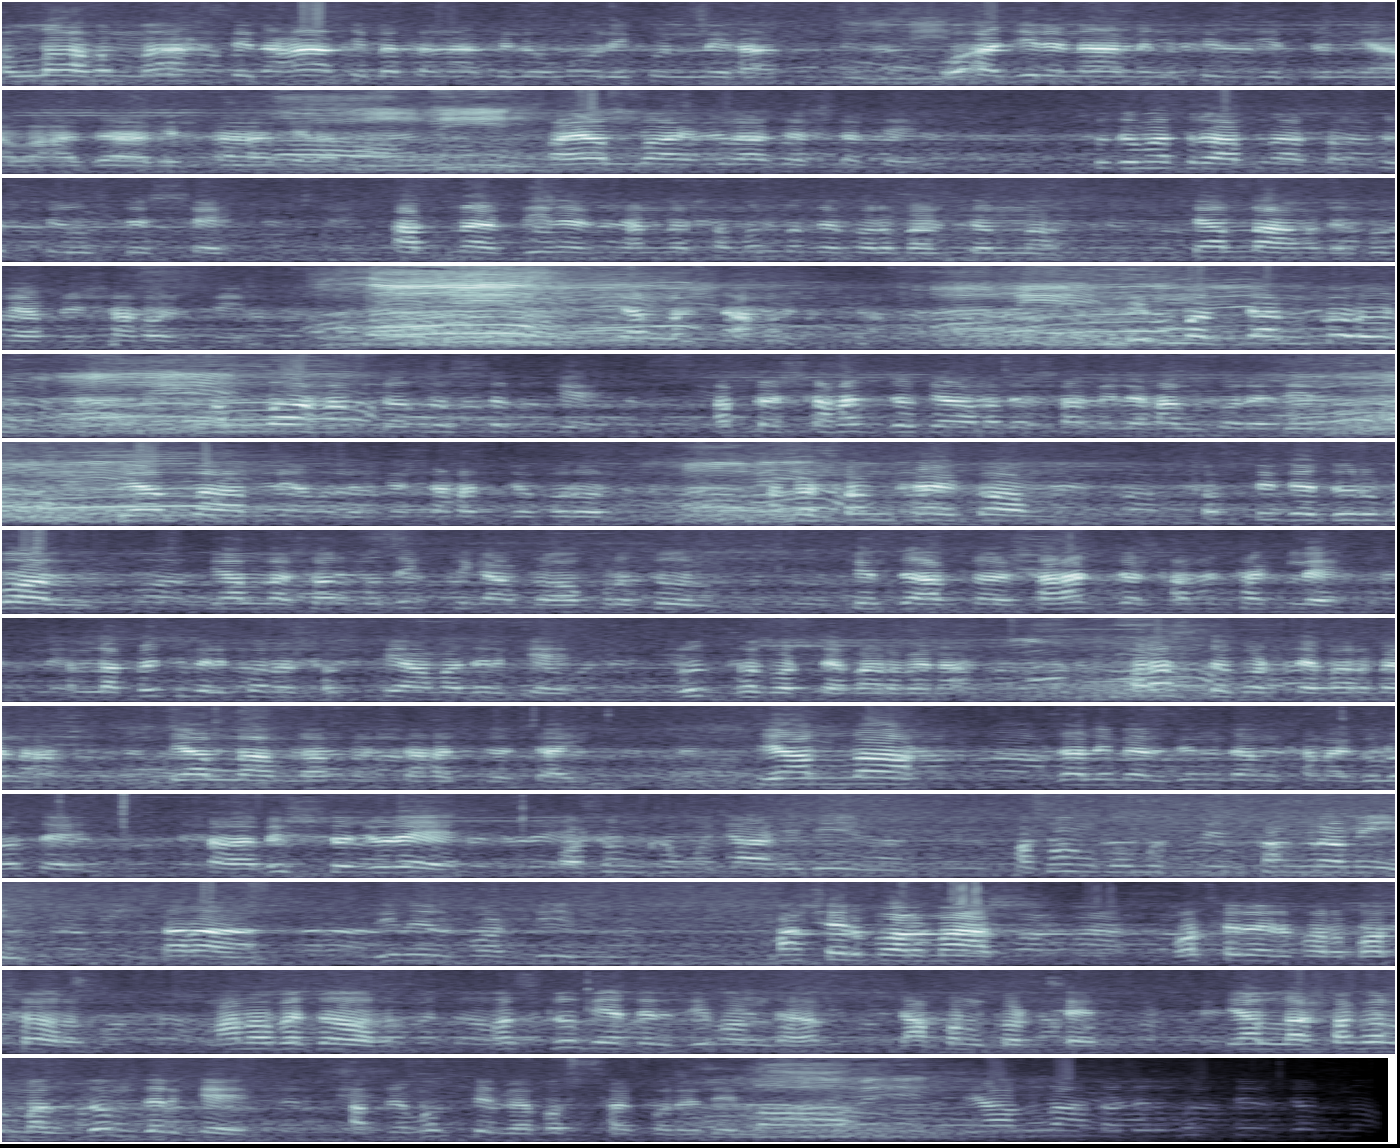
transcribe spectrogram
اللهم أحسن عاقبتنا في الأمور كلها وأجرنا من خزي الدنيا وعذاب الآخرة آمين আয় আল্লাহ ইখলাসের সাথে শুধুমাত্র আপনার সন্তুষ্টির উদ্দেশ্যে আপনার দিনের ঝান্ডা সমুন্নত করবার জন্য হে আল্লাহ আমাদের বুকে আপনি সাহস দিন হে আল্লাহ সাহস দিন। হিম্মত দান করুন আল্লাহ আপনার দুঃসতকে আপনার সাহায্যকে আমাদের সামিলে হাল করে দিন। আল্লাহ, আপনি আমাদেরকে সাহায্য করুন। আমরা সংখ্যায় কম, শক্তিতে দুর্বল। আল্লাহ, সর্বদিক থেকে আমরা অপ্রতুল। কিন্তু আপনার সাহায্য সাথে থাকলে আল্লাহ পৃথিবীর কোন শক্তি আমাদেরকে রুদ্ধ করতে পারবে না, পরাস্ত করতে পারবে না। যে আল্লাহ, আমরা আপনার সাহায্য চাই। যে আল্লাহ, জালিমের জিন্দান খানাগুলোতে সারা বিশ্ব জুড়ে অসংখ্য মুজাহিদিন, অসংখ্য মুসলিম সংগ্রামী, তারা দিনের পর দিন মাসের পর মাস, বছরের পর বছর মানবেতর মজলুমিয়াদের জীবন যাপন করছে। আল্লাহ, সকল মজলুমদেরকে আপনি মুক্তির ব্যবস্থা করে দিন। আল্লাহ, তাদের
